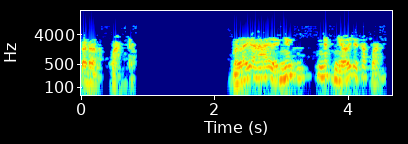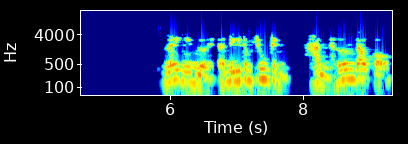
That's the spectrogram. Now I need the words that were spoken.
Cái đó là quan trọng. Mà lấy ai để nhắc, nhắc nhở cho các bạn? Lấy những người đã đi trong chu trình hành hương đau khổ,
